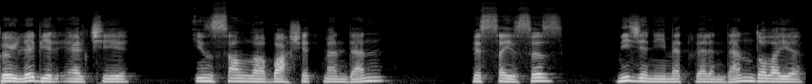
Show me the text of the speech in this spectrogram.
Böyle bir elçiyi insanlığa bahşetmenden ve sayısız nice nimetlerinden dolayı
